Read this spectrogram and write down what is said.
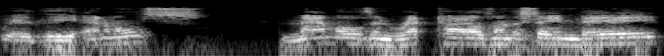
with the animals. Mammals and reptiles on the same day,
